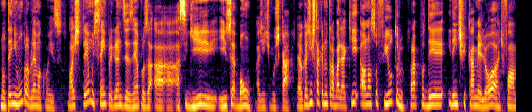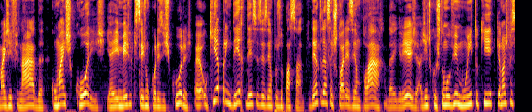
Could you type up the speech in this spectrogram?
não tem nenhum problema com isso. Nós temos sempre grandes exemplos a, a, a seguir e isso é bom a gente buscar. É o que a gente tá querendo trabalhar aqui é o nosso filtro para poder identificar melhor, de forma mais refinada, com mais cores, e aí mesmo que sejam cores escuras, é, o que aprender desses exemplos do passado? Dentro dessa história exemplar da igreja, a gente costuma ouvir muito que, que nós precisamos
